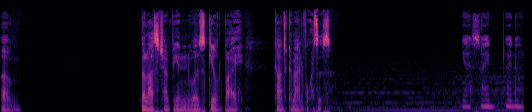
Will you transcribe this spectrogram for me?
um, the last champion was killed by counter command forces. Yes, I I know.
